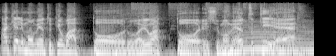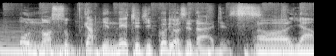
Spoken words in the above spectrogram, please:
Aquele momento que eu adoro, eu adoro este momento que é o nosso gabinete de curiosidades. Olha,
